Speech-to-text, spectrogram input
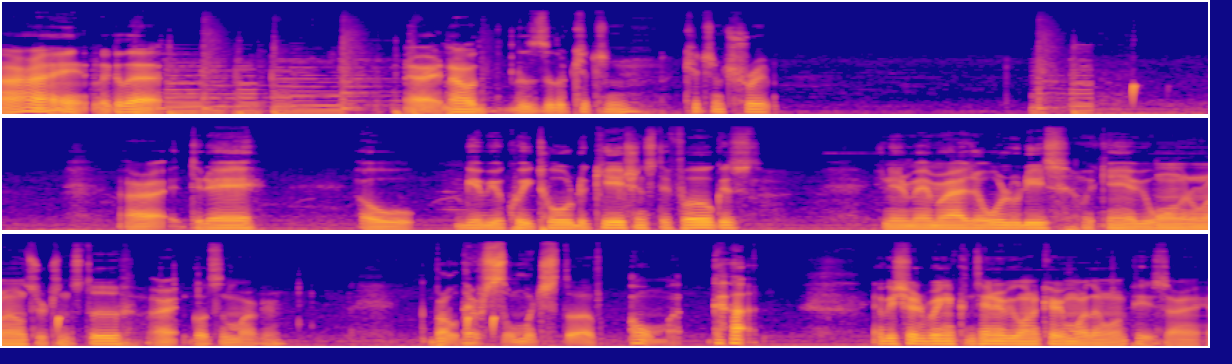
Alright, look at that. Alright, now this is the kitchen kitchen trip. Alright, today I'll give you a quick tour of the kitchen, stay focused. You need to memorize all of these. We can't have you wandering around searching stuff. Alright, go to the marker. Bro, there's so much stuff. Oh my god. And be sure to bring a container if you want to carry more than one piece, alright?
